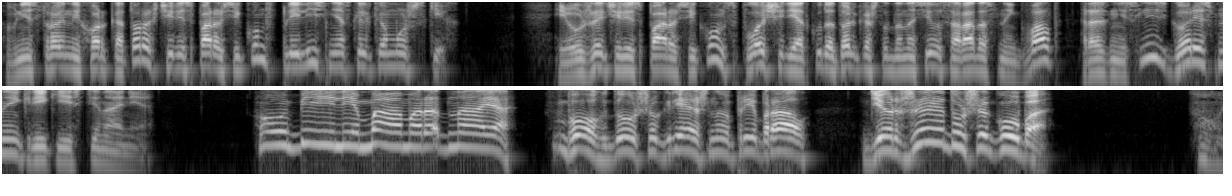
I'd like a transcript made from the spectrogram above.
в нестройный хор которых через пару секунд вплелись несколько мужских — и уже через пару секунд с площади, откуда только что доносился радостный гвалт, разнеслись горестные крики и стенания. «Убили, мама родная! Бог душу грешную прибрал! Держи, душегуба!» «О,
